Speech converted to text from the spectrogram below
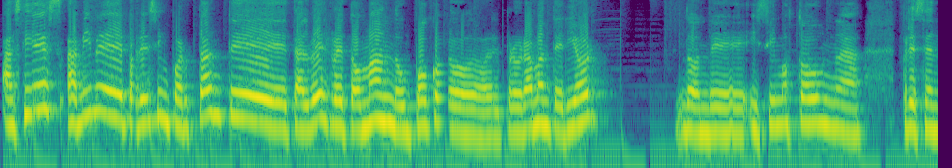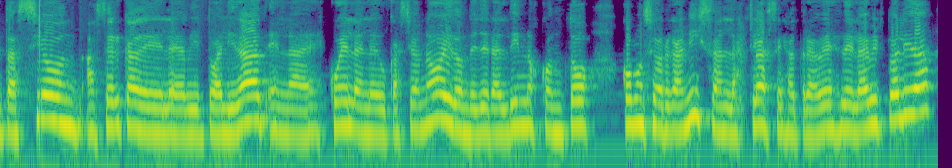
Así es, a mí me parece importante, tal vez retomando un poco el programa anterior, donde hicimos toda una presentación acerca de la virtualidad en la escuela, en la educación hoy, donde Geraldine nos contó cómo se organizan las clases a través de la virtualidad.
